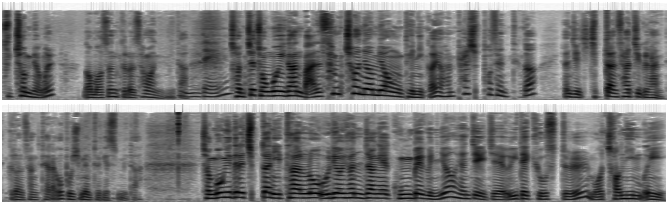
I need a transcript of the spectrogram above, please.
9천 명을 넘어선 그런 상황입니다. 네. 전체 전공의가 한 만 3천여 명 되니까요. 한 80%가 현재 집단 사직을 한 그런 상태라고 보시면 되겠습니다. 전공의들의 집단 이탈로 의료 현장의 공백은요, 현재 이제 의대 교수들, 뭐 전임의,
